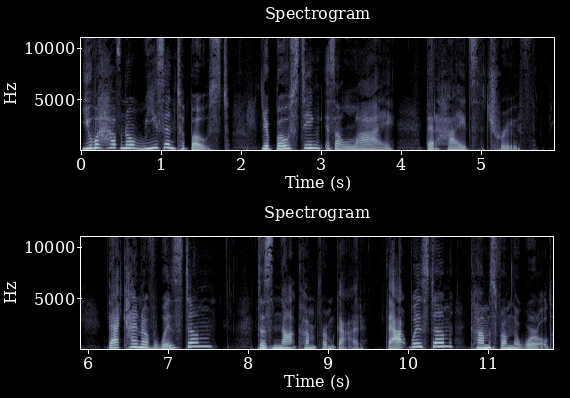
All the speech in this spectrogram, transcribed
you will have no reason to boast. Your boasting is a lie that hides the truth. That kind of wisdom does not come from God. That wisdom comes from the world.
